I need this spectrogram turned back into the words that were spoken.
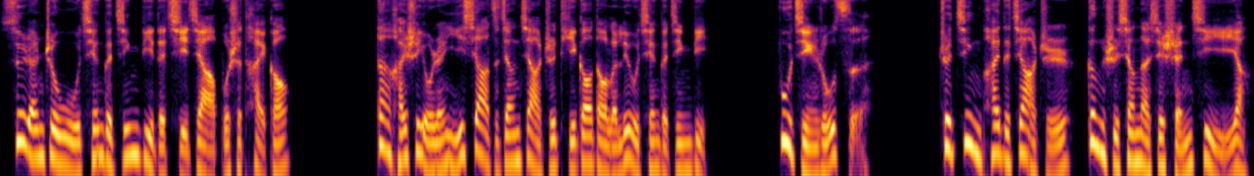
虽然这五千个金币的起价不是太高，但还是有人一下子将价值提高到了六千个金币。不仅如此，这竞拍的价值更是像那些神器一样，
